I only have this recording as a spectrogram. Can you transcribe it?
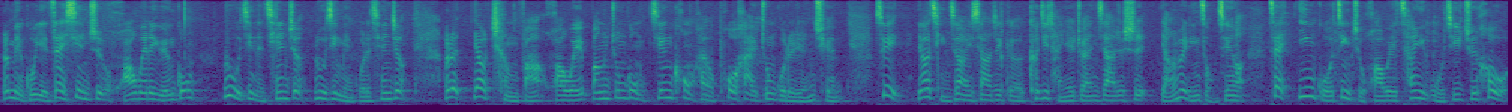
而美国也在限制华为的员工入境的签证，入境美国的签证，而要惩罚华为帮中共监控还有迫害中国的人权。所以要请教一下这个科技产业专家，就是杨瑞林总监啊，在英国禁止华为参与五 G 之后，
